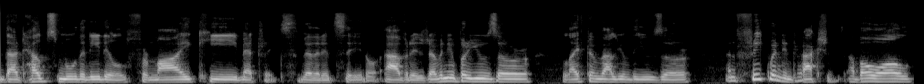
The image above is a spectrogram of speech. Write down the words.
that helps move the needle for my key metrics, whether it's you know average revenue per user, lifetime value of the user, and frequent interactions. Above all,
